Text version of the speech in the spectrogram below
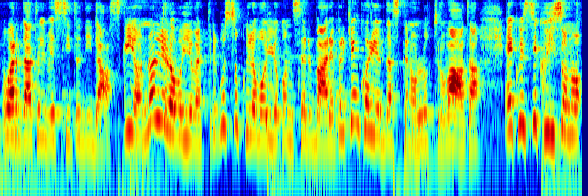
Guardate il vestito di Dusk, io non glielo voglio mettere, questo qui lo voglio conservare, perché ancora io Dusk non l'ho trovata. E questi qui sono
